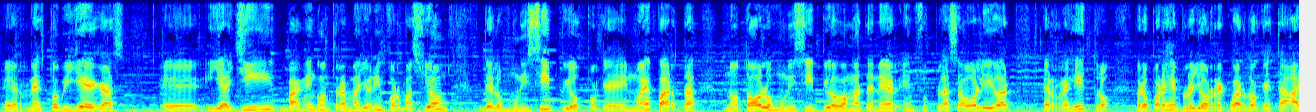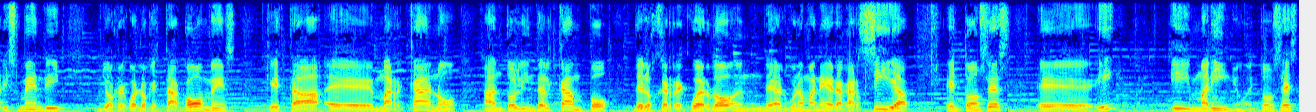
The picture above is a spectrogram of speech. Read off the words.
Ernesto Villegas, eh, y allí van a encontrar mayor información de los municipios, porque en Nueva Esparta no todos los municipios van a tener en su Plaza Bolívar el registro. Pero por ejemplo yo recuerdo que está Arismendi, yo recuerdo que está Gómez, que está eh, Marcano, Antolín del Campo, de los que recuerdo mm, de alguna manera García, entonces, eh, y y Mariño. Entonces,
